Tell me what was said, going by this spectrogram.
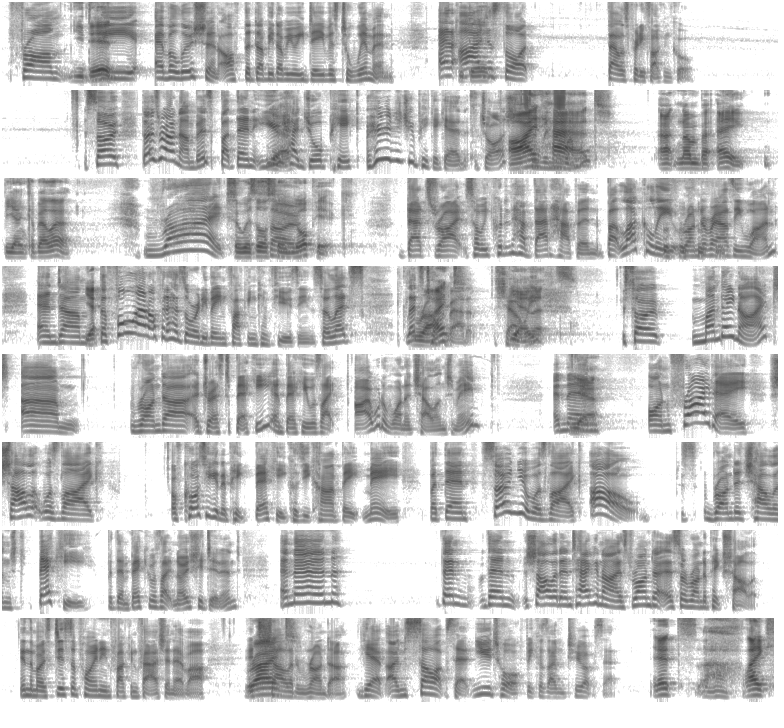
from You did. the evolution of the WWE Divas to women. And You I did. just thought that was pretty fucking cool. So those were our numbers, but then you Yeah. had your pick. Who did you pick again, Josh? I to win the Rumble? had at number eight Bianca Belair, right. who was also So- your pick. That's right. So we couldn't have that happen. But luckily, Ronda Rousey won. And um, Yep. the fallout of it has already been fucking confusing. So let's let's right? talk about it, shall yeah, we? Let's. So Monday night, um, Ronda addressed Becky, and Becky was like, "I wouldn't want to challenge me." And then Yeah. on Friday, Charlotte was like, "Of course you're going to pick Becky because you can't beat me." But then Sonya was like, "Oh, Ronda challenged Becky," but then Becky was like, "No, she didn't." And then, then, then Charlotte antagonized Ronda, so Ronda picked Charlotte in the most disappointing fucking fashion ever. It's Right. Charlotte and Ronda. Yeah, I'm so upset. You talk because I'm too upset. It's uh, like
